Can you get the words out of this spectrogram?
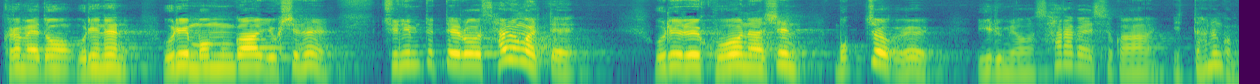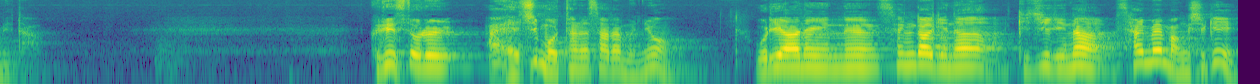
그럼에도 우리는 우리 몸과 육신을 주님 뜻대로 사용할 때 우리를 구원하신 목적을 이루며 살아갈 수가 있다는 겁니다. 그리스도를 알지 못하는 사람은요, 우리 안에 있는 생각이나 기질이나 삶의 방식이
